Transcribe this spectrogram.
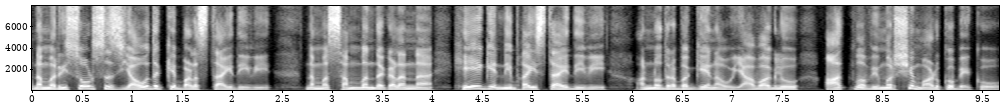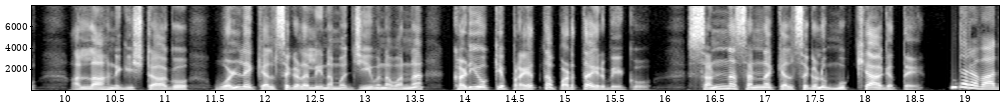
ನಮ್ಮ ರಿಸೋರ್ಸಸ್ ಯಾವುದಕ್ಕೆ ಬಳಸ್ತಾ ಇದ್ದೀವಿ ನಮ್ಮ ಸಂಬಂಧಗಳನ್ನ ಹೇಗೆ ನಿಭಾಯಿಸ್ತಾ ಇದ್ದೀವಿ ಅನ್ನೋದ್ರ ಬಗ್ಗೆ ನಾವು ಯಾವಾಗಲೂ ಆತ್ಮವಿಮರ್ಶೆ ಮಾಡ್ಕೋಬೇಕು. ಅಲ್ಲಾಹನಿಗಿಷ್ಟ ಆಗೋ ಒಳ್ಳೆ ಕೆಲಸಗಳಲ್ಲಿ ನಮ್ಮ ಜೀವನವನ್ನ ಕಳಿಯೋಕ್ಕೆ ಪ್ರಯತ್ನ ಪಡ್ತಾ ಇರಬೇಕು. ಸಣ್ಣ ಸಣ್ಣ ಕೆಲಸಗಳು ಮುಖ್ಯ ಆಗತ್ತೆ. ಸುಂದರವಾದ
